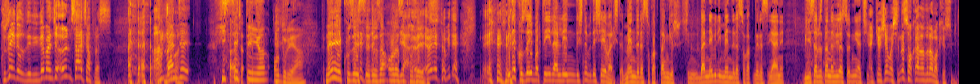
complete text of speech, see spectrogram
kuzeydoğu dediğinde bence ön sağ çapraz. Anladın mı? Bence hissettiğin yön odur ya. Nereye kuzey hissediyorsan orası Ya kuzeydir. öyle, öyle tabii de. Bir de kuzey batı ilerleyin dışında bir de şey var işte. Menderes sokaktan gir. Şimdi ben ne bileyim Menderes sokak neresi yani. Bilsem zaten navigasyonu niye açayım? Ya köşe başında sokağın adına bakıyorsun bir de.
